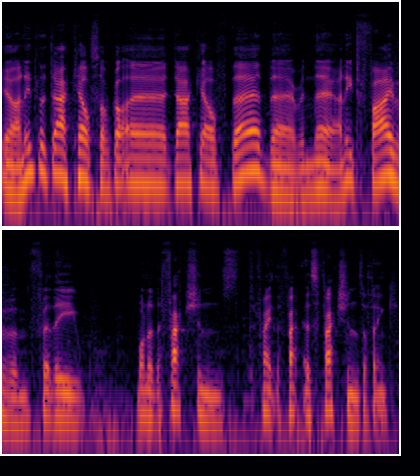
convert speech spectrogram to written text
Yeah, I need the Dark Elf. So I've got a Dark Elf there, there, and there. I need five of them for the one of the factions to fight the fa as factions, I think.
